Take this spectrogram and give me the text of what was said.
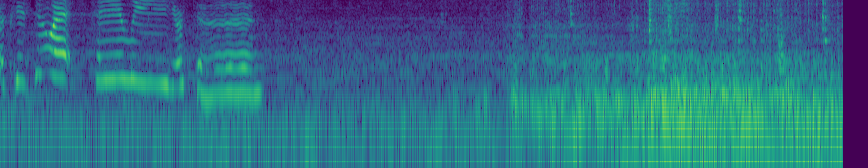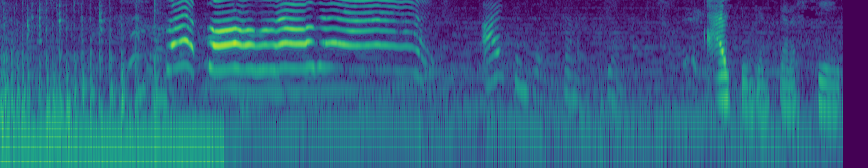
let's get to it. Haley, your turn. Helmet! Eh? I think it's gonna sink. I think it's gonna sink.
